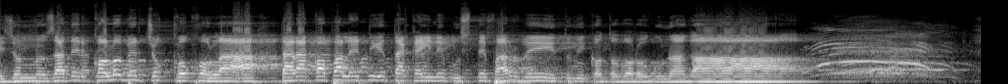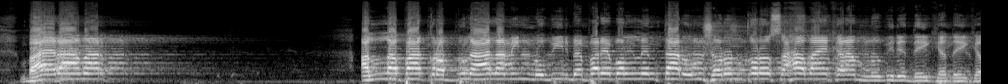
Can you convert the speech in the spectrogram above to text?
এই জন্য যাদের কলবের চক্ষু খোলা, তারা কপালের দিকে তাকাইলে বুঝতে পারবে তুমি কত বড় গুণাগার ভাইরা আমার আল্লাহ পাক রব্বুল আলামিন নবীর ব্যাপারে বললেন, তার অনুসরণ করো সাহাবায়ে কারাম নবীরে দেখে দেখে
